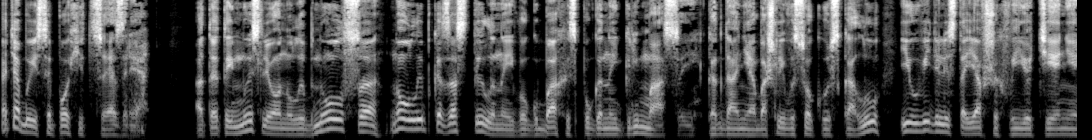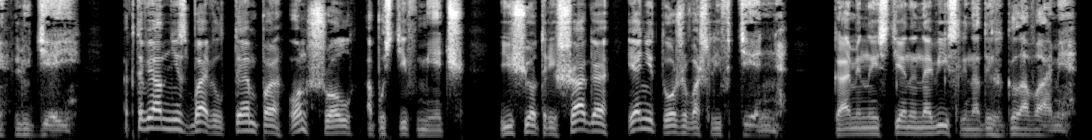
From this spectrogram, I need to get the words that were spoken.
хотя бы и с эпохи Цезаря. От этой мысли он улыбнулся, но улыбка застыла на его губах испуганной гримасой, когда они обошли высокую скалу и увидели стоявших в ее тени людей. Октавиан не сбавил темпа, он шел, опустив меч. Еще три шага, и они тоже вошли в тень. Каменные стены нависли над их головами.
